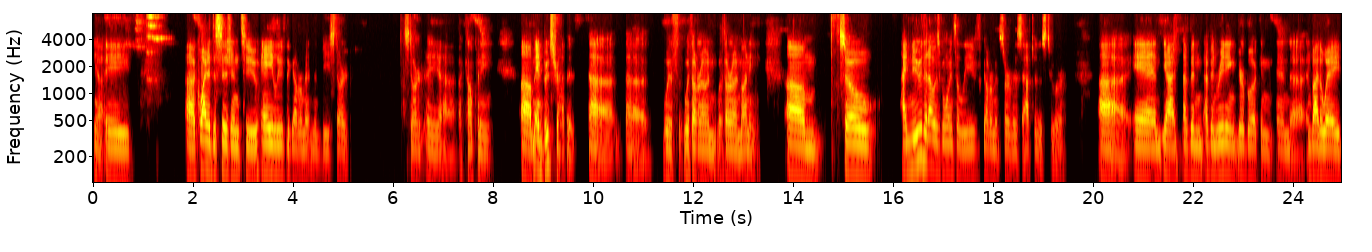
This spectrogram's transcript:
you know a uh, quite a decision to a leave the government and then b start start a uh, a company um, and bootstrap it with with our own with our own money. Um, so I knew that I was going to leave government service after this tour. Uh, and yeah, I've been I've been reading your book, and and uh, and by the way,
